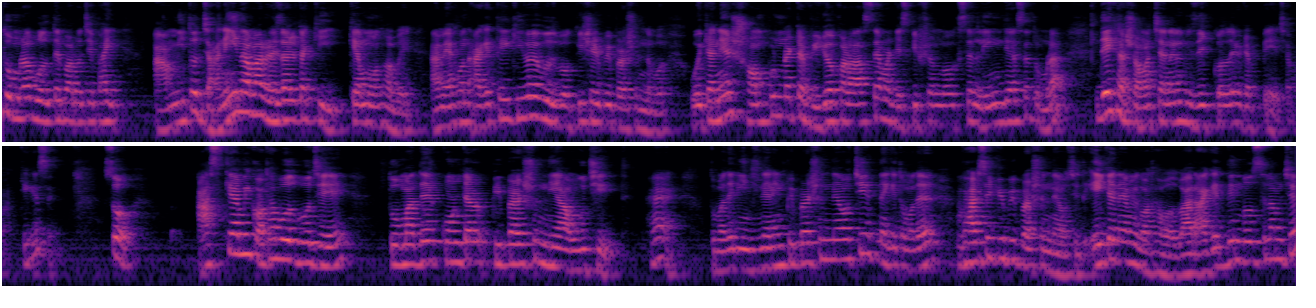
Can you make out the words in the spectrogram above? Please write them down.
তোমরা বলতে পারো যে, ভাই, আমি তো জানিই না আমার রেজাল্টটা কি, কেমন হবে। আমি এখন আগে থেকে কীভাবে বুঝব, কিসের প্রিপারেশন নেব? ওইটা নিয়ে সম্পূর্ণ একটা ভিডিও করা আছে, আমার ডিসক্রিপশন বক্সে লিঙ্ক দিয়ে আছে, তোমরা দেখে আসো, আমার চ্যানেল ভিজিট করলে এটা পেয়ে যাবা, ঠিক আছে? সো আজকে আমি কথা বলব যে, তোমাদের কোনটার প্রিপারেশন নেওয়া উচিত হ্যাঁ? তোমাদের ইঞ্জিনিয়ারিং প্রিপারেশন নেওয়া উচিত নাকি তোমাদের ভার্সিটি প্রিপারেশন নেওয়া উচিত? এইটা নিয়ে আমি কথা বলব। আর আগের দিন বলছিলাম যে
